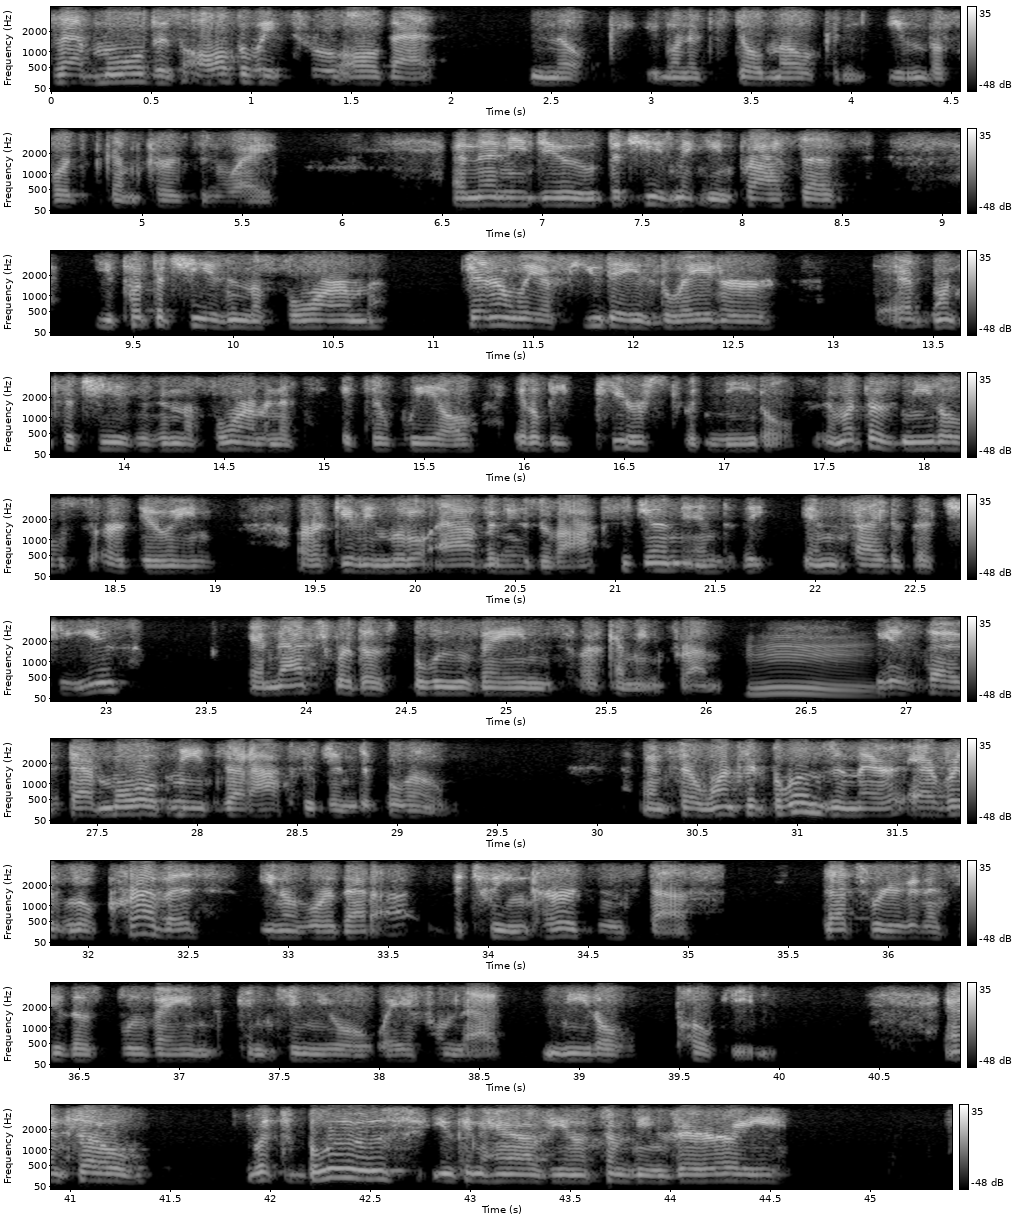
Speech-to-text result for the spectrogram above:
So that mold is all the way through all that milk when it's still milk, and even before it's become curds and whey. And then you do the cheese making process. You put the cheese in the form. Generally, a few days later, once the cheese is in the form and it's it's a wheel, it'll be pierced with needles. And what those needles are doing are giving little avenues of oxygen into the inside of the cheese. And that's where those blue veins are coming from. Mm. Because that, that mold needs that oxygen to bloom. And so once it blooms in there, every little crevice, you know, where that uh, between curds and stuff, that's where you're going to see those blue veins continue away from that needle poking. And so with blues, you can have, you know, something very,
